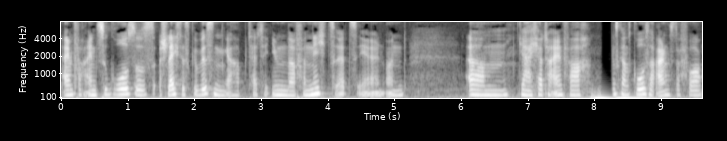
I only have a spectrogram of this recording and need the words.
einfach ein zu großes, schlechtes Gewissen gehabt hätte, ihm davon nicht zu erzählen. Und ähm, ja, ich hatte einfach ganz, ganz große Angst davor,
